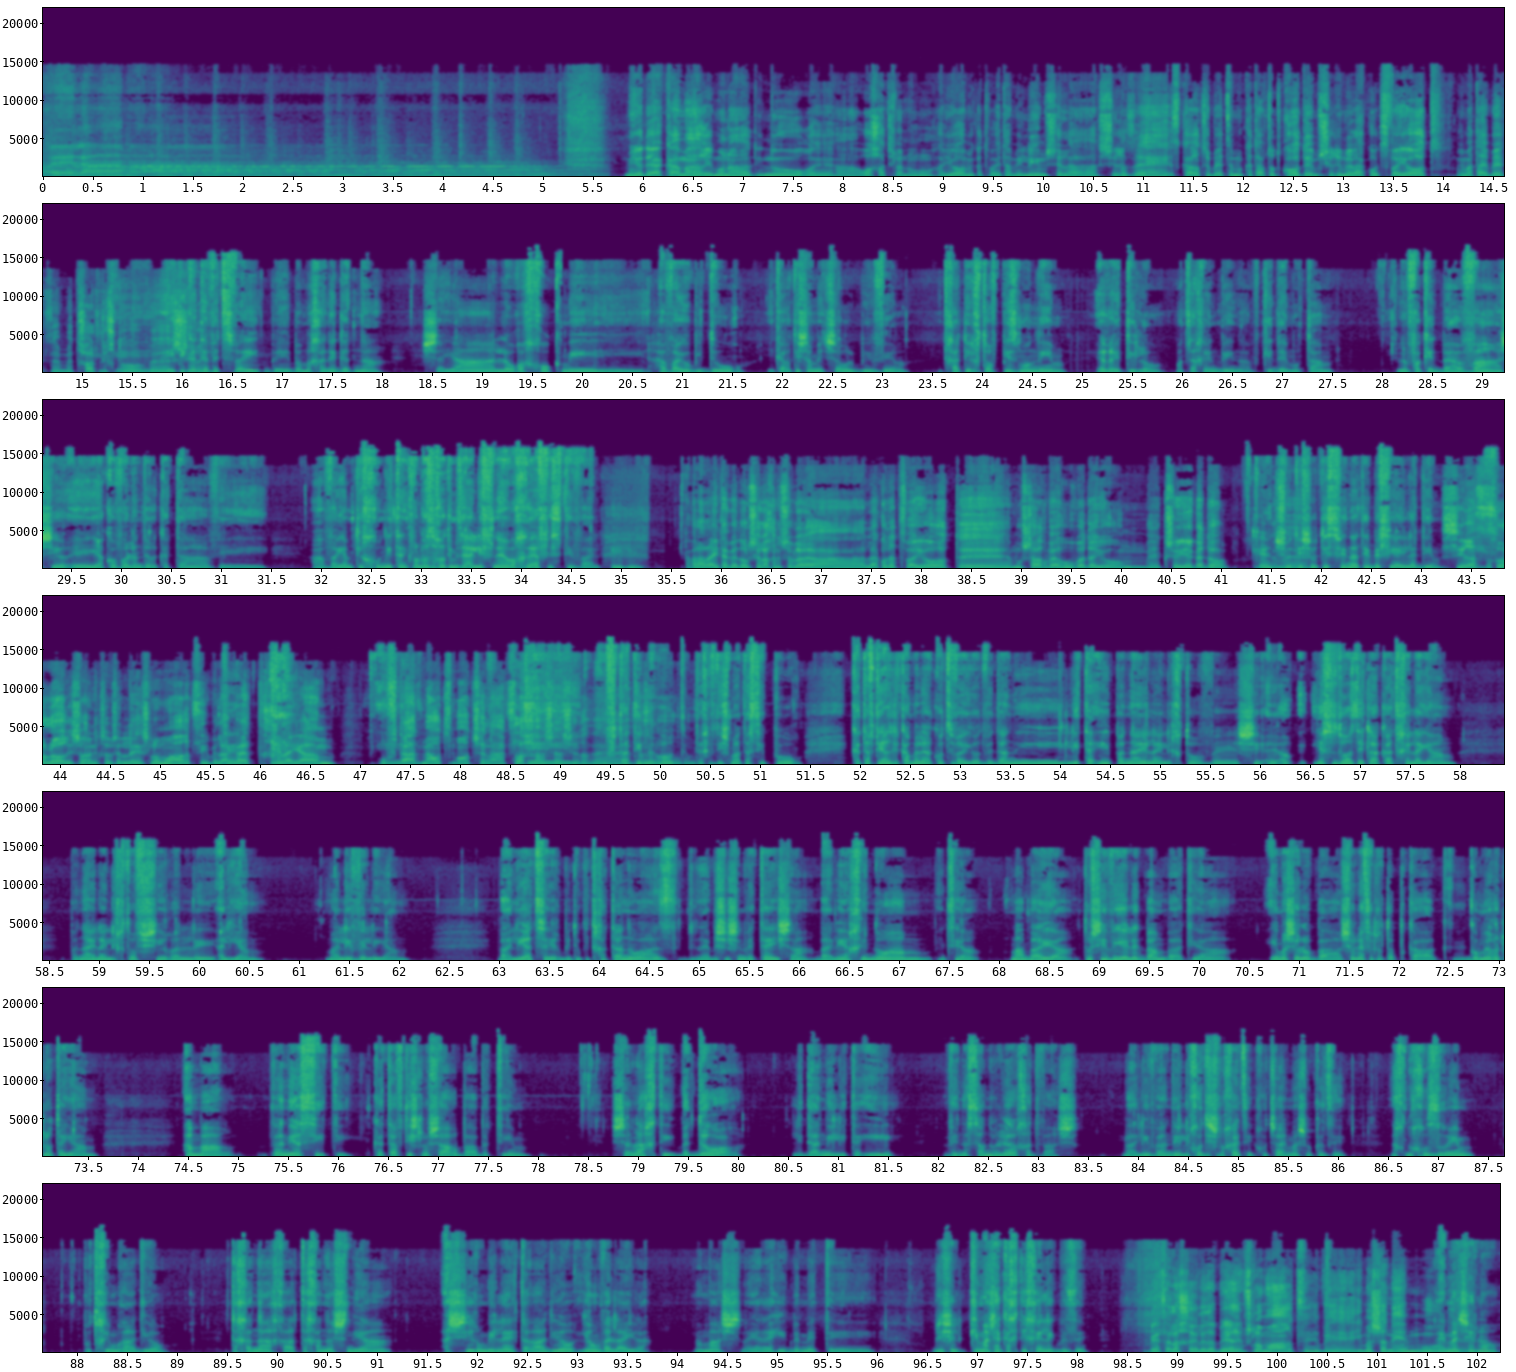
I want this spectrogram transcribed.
מי יודע כמה, רימונה דינור, אה, האורחת שלנו היום, היא כתבה את המילים של השיר הזה. הזכרת שבעצם כתבת עוד קודם שירים ללהקות צבאיות, ממתי בעצם התחלת לכתוב אה, הייתי שירים? כתבת צבאית במחנה גדנ"ע, שהיה לא רחוק מהוואי ובידור. הכרתי שם את שאול ביבר, התחלתי לכתוב פזמונים, הראיתי לו, מצא חן בעיניו, קידם אותם. למפקד באהבה, שיעקב הולנדר כתב, אהבה ים תיכונית, אני כבר לא זוכרת אם זה היה לפני או אחרי הפסטיבל. מהמם. אבל הלהיט הגדול שלך, אני חושב, ללהקות הצבאיות, אה, מושר ואהוב עד היום, אה, כשיהיה גדול. כן, שוטי שוטי ספינתי בפי הילדים. שיר הסולו הראשון, אני חושב, של שלמה ארצי בלהקת כן. חיל הים. הופתעת מהעוצמות של ההצלחה שהשיר הזה... הופתעתי מאוד, גם תכף תשמע את הסיפור. כתבתי על כמה להקות צבאיות, ודני ליטאי פנה אליי לכתוב שיר, יסדו אז את להקת חיל הים, פנה אליי לכתוב שיר על, על ים, מה לי ולים. בעלי הצעיר, בדיוק התחתנו אז, זה היה ב-69, בעלי אחינועם הציע, מה הבעיה? תושיבי ילד באמבטיה, אימא שלו באה, שולפת לו את הפקק, גומרת לו את הים. אמר, ואני עשיתי. כתבתי שלושה ארבעה בתים, שלחתי בדואר לדני ליטאי, ונסענו לערך הדבש. בעלי ואני לחודש וחצי, חודשיים, משהו כזה. אנחנו חוזרים, פותחים רדיו, תחנה אחת, תחנה שנייה, השיר מילא את הרדיו יום ולילה. ממש, היה להיט באמת, אה, בלי של... כמעט לקחתי חלק בזה. ויצא לך לדבר עם שלמה ארצי עם השנים? האמת אה, שלא.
